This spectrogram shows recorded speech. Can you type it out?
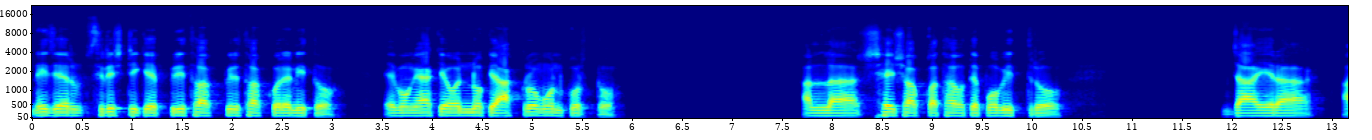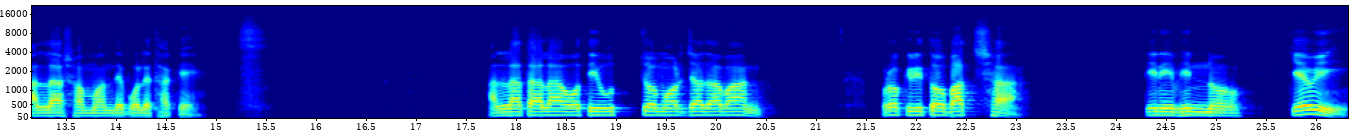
নিজের সৃষ্টিকে পৃথক পৃথক করে নিত এবং একে অন্যকে আক্রমণ করত। আল্লাহ সেই সব কথা হতে পবিত্র, যা এরা আল্লাহ সম্বন্ধে বলে থাকে। আল্লাহ তালা অতি উচ্চ মর্যাদাবান প্রকৃত বাদশা। তিনি ভিন্ন, কেউই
